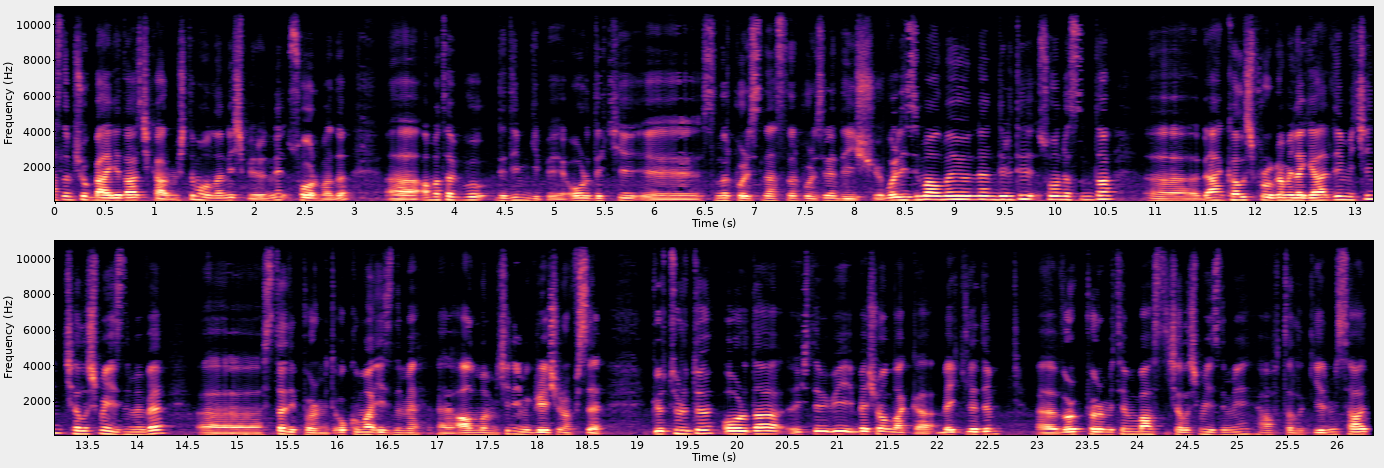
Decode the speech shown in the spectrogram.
Aslında birçok belge daha çıkarmıştım. Onların hiçbirini sormadı. Ee, Ama tabii bu dediğim gibi oradaki e, sınır polisinden sınır polisine değişiyor. Valizimi almaya yönlendirdi. Sonrasında e, ben kalış programıyla geldiğim için çalışma iznimi ve e, study permit okuma iznimi e, almam için immigration office'e götürdü. Orada işte bir 5-10 dakika bekledim. E, Work permit'imi bastı, çalışma iznimi haftalık 20 saat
